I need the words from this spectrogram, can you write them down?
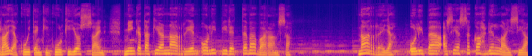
Raja kuitenkin kulki jossain, minkä takia narrien oli pidettävä varansa – Narreja oli pääasiassa kahdenlaisia.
